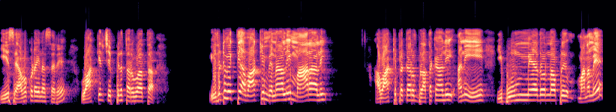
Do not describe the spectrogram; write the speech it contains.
ఏ సేవకుడైనా సరే వాక్యం చెప్పిన తర్వాత ఎదుటి వ్యక్తి ఆ వాక్యం వినాలి మారాలి ఆ వాక్య ప్రకారం బ్రతకాలి అని ఈ భూమి మీద ఉన్న మనమే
